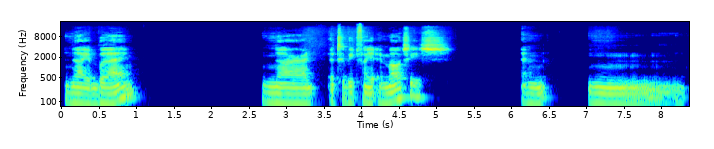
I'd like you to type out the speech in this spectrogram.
naar je brein, naar het gebied van je emoties. En mm,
